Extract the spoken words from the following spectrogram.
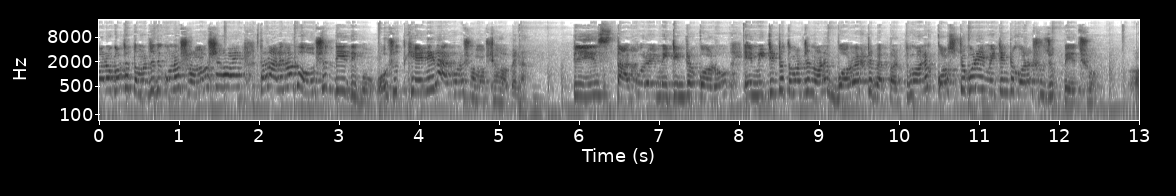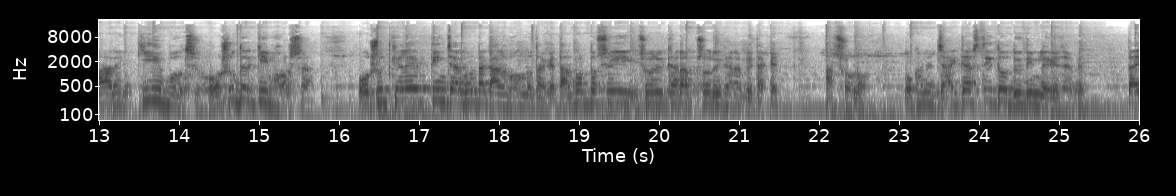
বড় কথা তোমার যদি কোনো সমস্যা হয় তাহলে আমি তোমাকে ওষুধ দিয়ে দিব। ওষুধ খেয়ে নিলে আর কোনো সমস্যা হবে না। প্লিজ তারপর এই মিটিংটা করো। এই মিটিংটা তোমার জন্য অনেক বড় একটা ব্যাপার। তুমি অনেক কষ্ট করে এই মিটিংটা করার সুযোগ পেয়েছ। আরে কি বলছো? ওষুধের কি ভরসা? ওষুধ খেলে তিন চার ঘণ্টা কাজ বন্ধ থাকে। তারপর তো সেই শরীর খারাপ শরীর খারাপই থাকে। আর শোনো ওখানে যাইতে আসতেই তো দুই দিন লেগে যাবে। তাই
